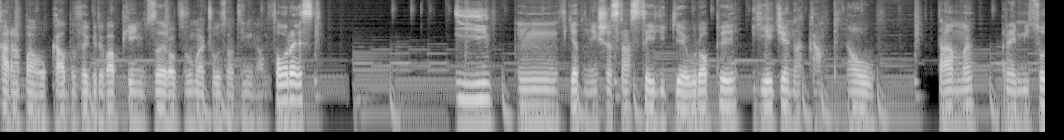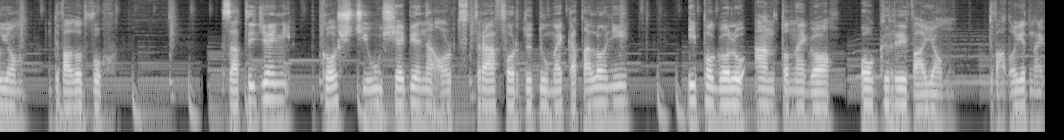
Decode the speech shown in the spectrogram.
Carabao Cup wygrywa 5-0 w meczu z Nottingham Forest i mm, w 1-16 Ligi Europy jedzie na Camp Nou. Tam remisują 2 do 2. Za tydzień gości u siebie na Old Trafford Dumę Katalonii i po golu Antonego ogrywają 2 do 1.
